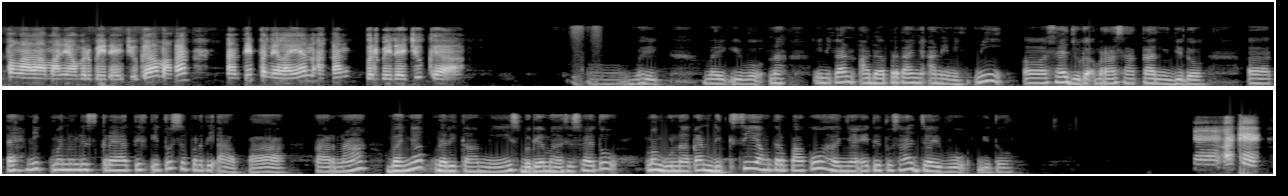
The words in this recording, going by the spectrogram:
pengalaman yang berbeda juga, maka nanti penilaian akan berbeda juga. Oh, baik, baik Ibu. Nah, ini kan ada pertanyaan ini. Ini uh, saya juga merasakan gitu. Uh, teknik menulis kreatif itu seperti apa? Karena banyak dari kami sebagai mahasiswa itu menggunakan diksi yang terpaku hanya itu itu saja, Ibu, gitu. Hmm, Oke, okay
